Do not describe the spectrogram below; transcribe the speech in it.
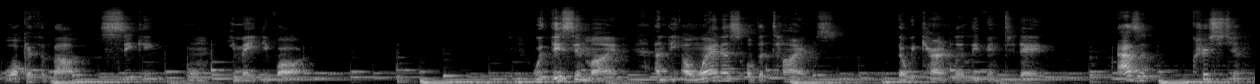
walketh about seeking whom he may devour. With this in mind and the awareness of the times that we currently live in today, as a Christian,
